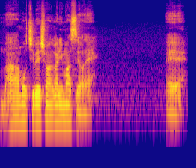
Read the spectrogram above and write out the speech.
まあモチベーション上がりますよね。ええ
